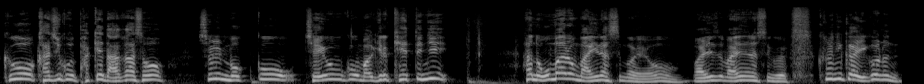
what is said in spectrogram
그거 가지고 밖에 나가서 술 먹고 재우고 막 이렇게 했더니 한 5만 원 마이너스인 거예요. 마이너스 마이너스인 거예요. 그러니까 이거는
